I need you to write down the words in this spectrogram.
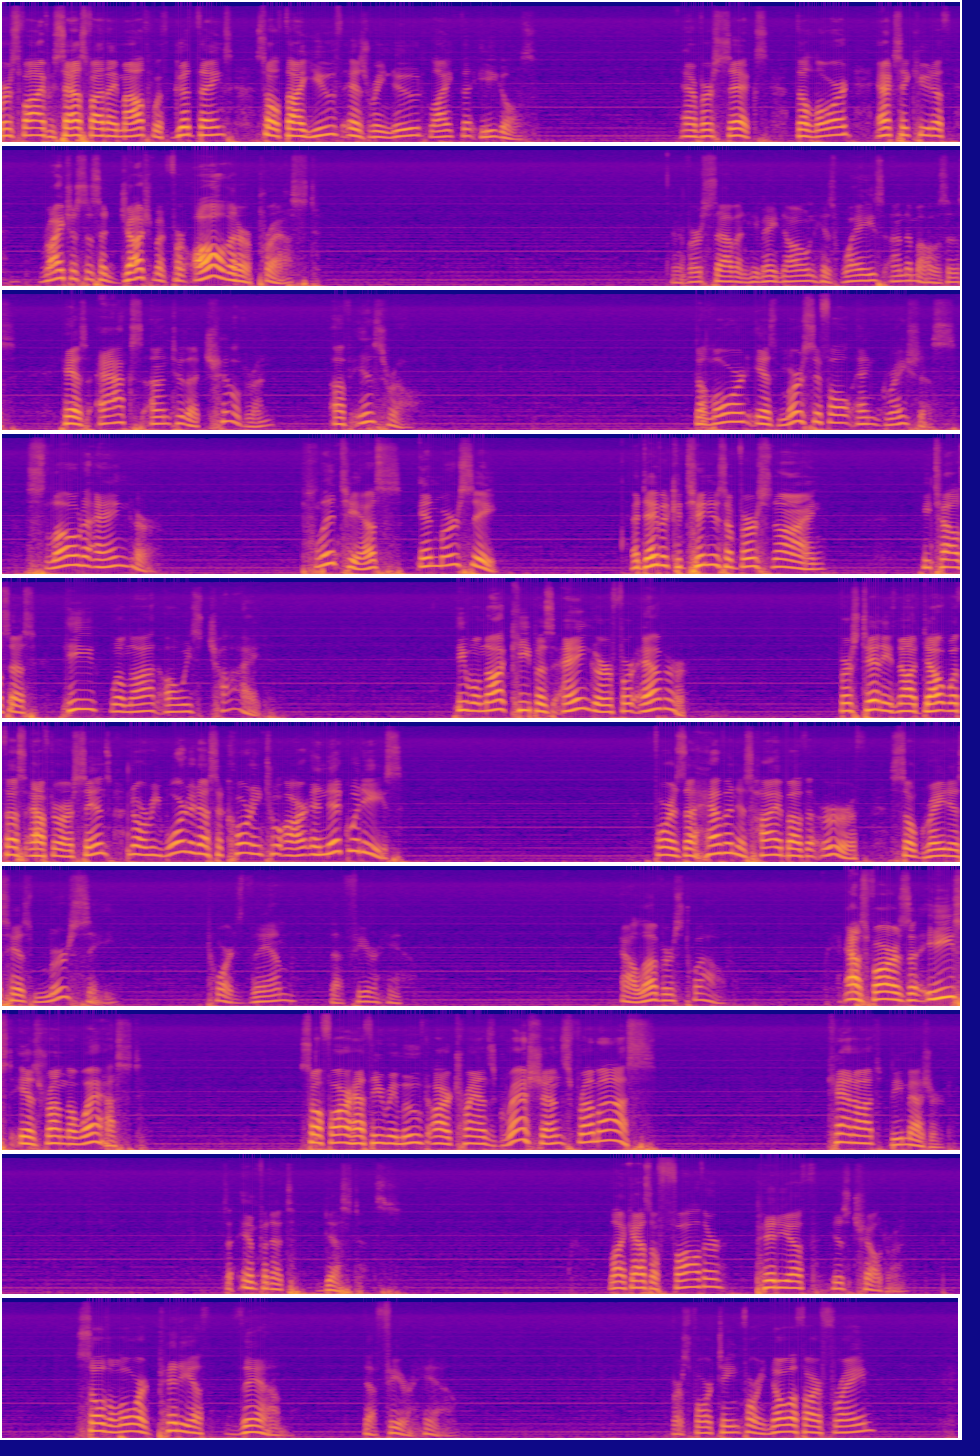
Verse 5 Who satisfy thy mouth with good things, so that thy youth is renewed like the eagles. And verse 6 The Lord executeth righteousness and judgment for all that are oppressed. And verse 7, he made known his ways unto Moses, his acts unto the children of Israel. The Lord is merciful and gracious, slow to anger, plenteous in mercy. And David continues in verse 9. He tells us, He will not always chide. He will not keep his anger forever. Verse 10 He's not dealt with us after our sins, nor rewarded us according to our iniquities. For as the heaven is high above the earth, so great is his mercy towards them that fear him. I love verse 12. As far as the east is from the west, so far hath he removed our transgressions from us. Cannot be measured to infinite distance. Like as a father pitieth his children, so the Lord pitieth them that fear him. Verse 14 For he knoweth our frame,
